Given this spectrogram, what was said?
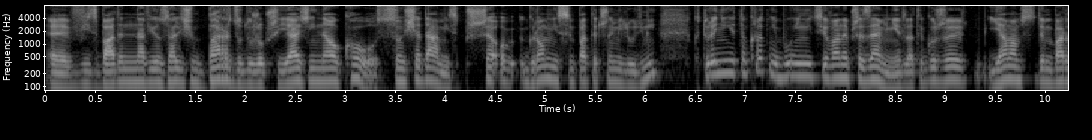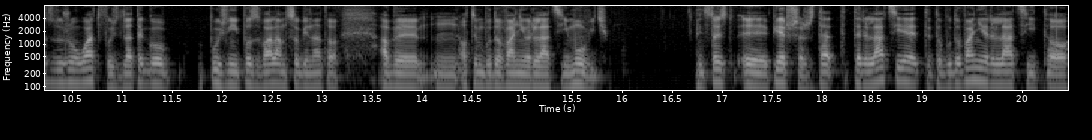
e, w Wiesbaden nawiązaliśmy bardzo dużo przyjaźni naokoło, z sąsiadami, z przeogromnie sympatycznymi ludźmi, które niejednokrotnie były inicjowane przeze mnie, dlatego że ja mam z tym bardzo dużą łatwość, dlatego później pozwalam sobie na to, aby mm, o tym budowaniu relacji mówić. Więc to jest y, pierwsza rzecz. Ta, te relacje, te, to budowanie relacji, to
